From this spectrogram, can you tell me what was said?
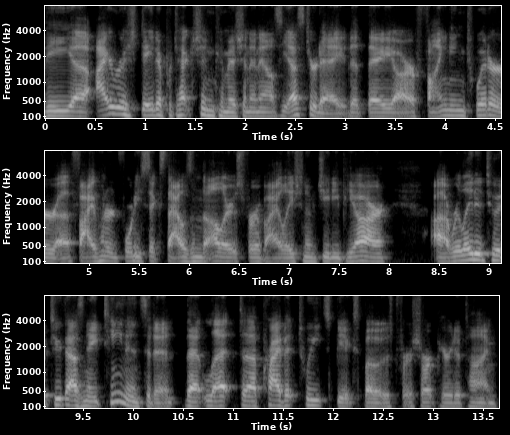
The uh, Irish Data Protection Commission announced yesterday that they are fining Twitter uh, $546,000 for a violation of GDPR uh, related to a 2018 incident that let uh, private tweets be exposed for a short period of time.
